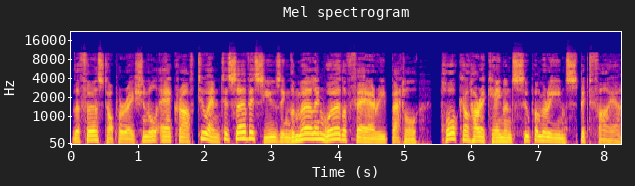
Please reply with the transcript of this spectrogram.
The first operational aircraft to enter service using the Merlin were the Fairey Battle, Hawker Hurricane and Supermarine Spitfire.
